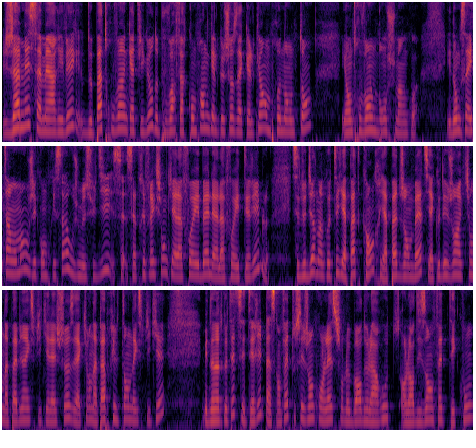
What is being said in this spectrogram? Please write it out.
jamais ça m'est arrivé de pas trouver un cas de figure de pouvoir faire comprendre quelque chose à quelqu'un en prenant le temps et en trouvant le bon chemin quoi. Et donc ça a été un moment où j'ai compris ça où je me suis dit cette réflexion qui à la fois est belle et à la fois est terrible, c'est de dire d'un côté il n'y a pas de cancre, il n'y a pas de gens bêtes, il y a que des gens à qui on n'a pas bien expliqué la chose et à qui on n'a pas pris le temps d'expliquer. Mais d'un autre côté, c'est terrible parce qu'en fait, tous ces gens qu'on laisse sur le bord de la route en leur disant en fait t'es con,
